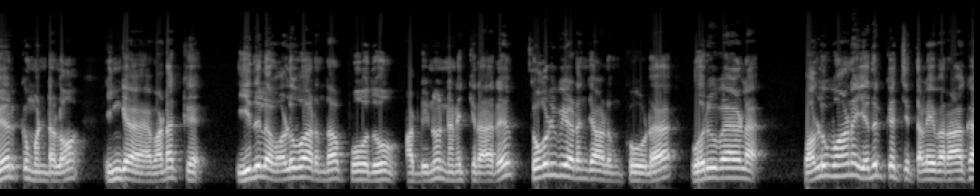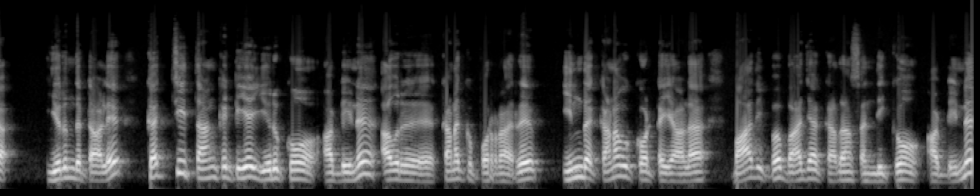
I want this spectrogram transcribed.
மேற்கு மண்டலம் இங்க வடக்கு இதுல வலுவா இருந்தா போதும் அப்படின்னு நினைக்கிறாரு. தோல்வி அடைஞ்சாலும் கூட ஒருவேளை வலுவான எதிர்க்கட்சி தலைவராக இருந்துட்டாலே கட்சி தாங்கிட்டே இருக்கும் அப்படின்னு அவரு கணக்கு போடுறாரு. இந்த கனவு கோட்டையால பாதிப்பை பாஜக தான் சந்திக்கும் அப்படின்னு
